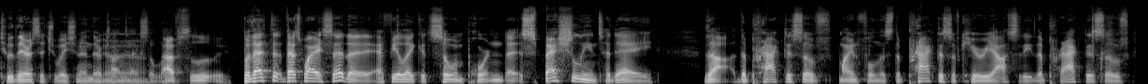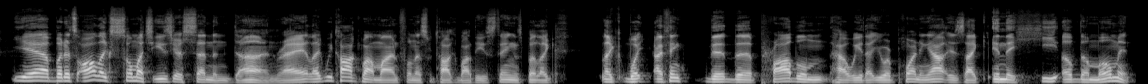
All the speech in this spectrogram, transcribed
to their situation and their Yeah, context of life. Absolutely. But that's that's why I said that I feel like it's so important, that especially in today, the the practice of mindfulness, the practice of curiosity, the practice of Yeah, but it's all like so much easier said than done, right? Like we talk about mindfulness, we talk about these things, but like like what I think the the problem Howie that you were pointing out is like in the heat of the moment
